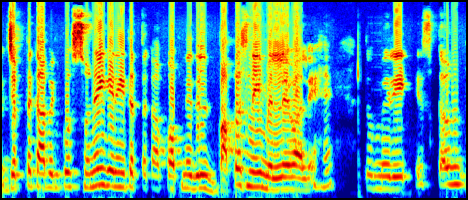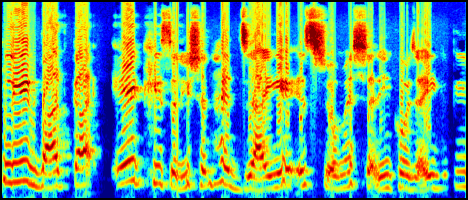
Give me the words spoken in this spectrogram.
जब तक आप इनको सुनेंगे नहीं, तब तक आपको अपने दिल वापस नहीं मिलने वाले हैं। तो मेरी इस कंप्लीट बात का एक ही सोल्यूशन है, जाइए इस शो में शरीक हो जाइए, क्योंकि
